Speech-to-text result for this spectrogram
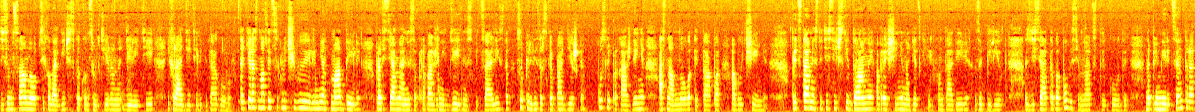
дистанционного психологического консультирования для детей, их родителей, педагогов. Статье рассматриваются ключевые элементы модели профессиональное сопровождение деятельности специалистов, супервизорская поддержка, после прохождения основного этапа обучения. Представлены статистические данные обращения на детский телефон доверия за период с 10 по 18 годы на примере Центра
